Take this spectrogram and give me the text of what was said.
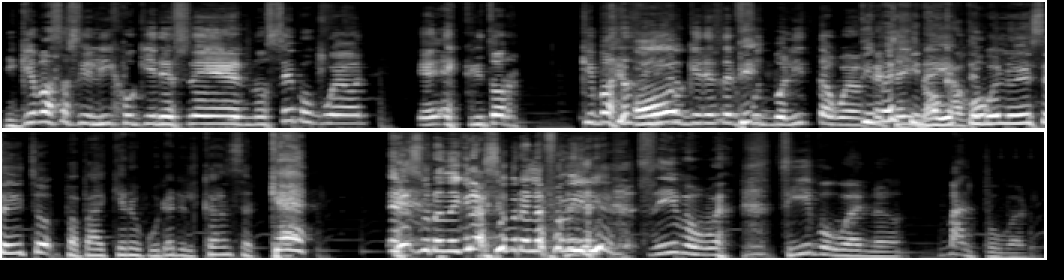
¿Y qué pasa si el hijo quiere ser, no sé, pues weón, eh, escritor? ¿Qué pasa si el Oh, hijo quiere ser te- futbolista, weón? ¿Te imaginas? No, y este cagó. abuelo hubiese dicho, papá, quiero curar el cáncer. ¿Qué? Es una desgracia para la familia. Sí, pues weón. Sí, pues weón. no. Mal, pues weón.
